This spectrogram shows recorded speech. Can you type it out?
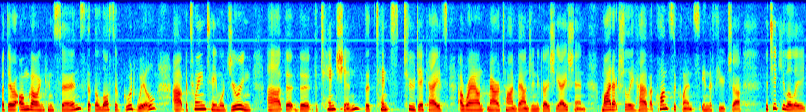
but there are ongoing concerns that the loss of goodwill uh, between Timor during uh, the, the, the tension, the tense two decades around maritime boundary negotiation might actually have a consequence in the future particularly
